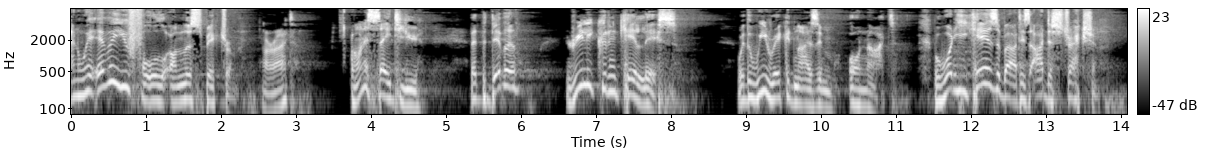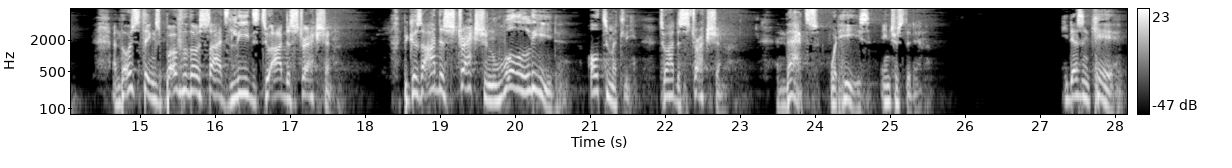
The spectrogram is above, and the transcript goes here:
And wherever you fall on the spectrum, all right, I want to say to you that the devil really couldn't care less whether we recognize him or not. But what he cares about is our distraction. And those things, both of those sides leads to our distraction. Because our distraction will lead ultimately to our destruction. And that's what he's interested in. He doesn't care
